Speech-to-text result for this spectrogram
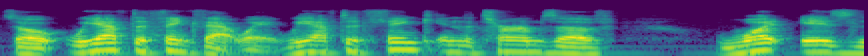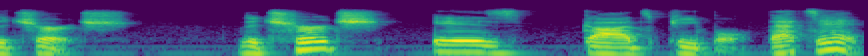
So we have to think that way. We have to think in the terms of what is the church? The church is God's people. That's it.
